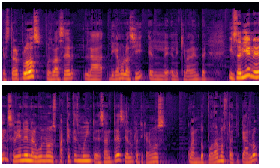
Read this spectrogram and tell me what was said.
Star Plus, pues va a ser la, digámoslo así, el, equivalente. Y se vienen, se vienen algunos paquetes muy interesantes, ya lo platicaremos cuando podamos platicarlo,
